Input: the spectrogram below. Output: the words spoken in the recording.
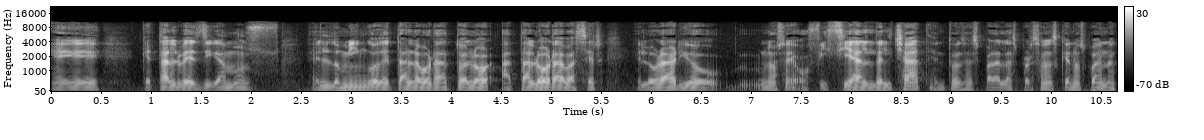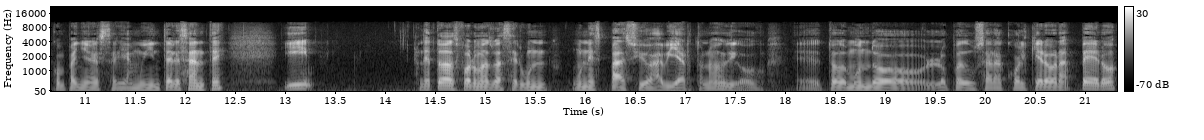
eh, que tal vez, digamos, el domingo de tal hora a tal, hora a tal hora va a ser el horario, no sé, oficial del chat, entonces para las personas que nos puedan acompañar estaría muy interesante y de todas formas va a ser un, un espacio abierto, ¿no? Digo, eh, todo el mundo lo puede usar a cualquier hora, pero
